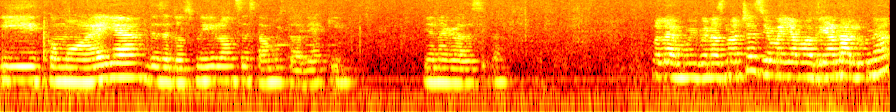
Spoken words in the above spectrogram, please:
Y como ella, desde el 2011 estamos todavía aquí. Bien agradecida. Hola, muy buenas noches. Yo me llamo Adriana Luna.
